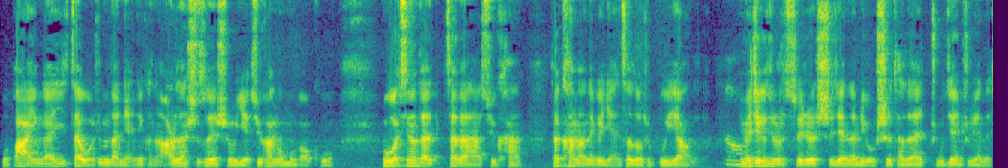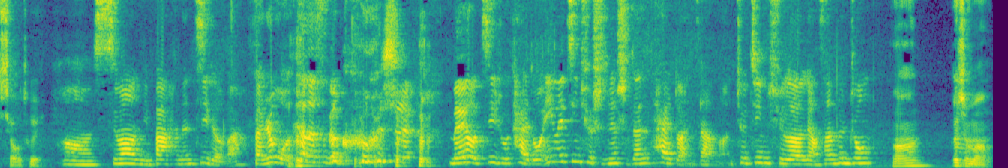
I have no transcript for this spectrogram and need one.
我爸应该在我这么大年纪，可能二三十岁的时候也去看过莫高窟。如果现在再再带他去看，他看到那个颜色都是不一样的了，哦因为这个就是随着时间的流逝，它在逐渐逐渐的消退。嗯，希望你爸还能记得吧。反正我看了四个窟是 没有记住太多，因为进去时间实在是太短暂了，就进去了两三分钟。啊？为什么？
